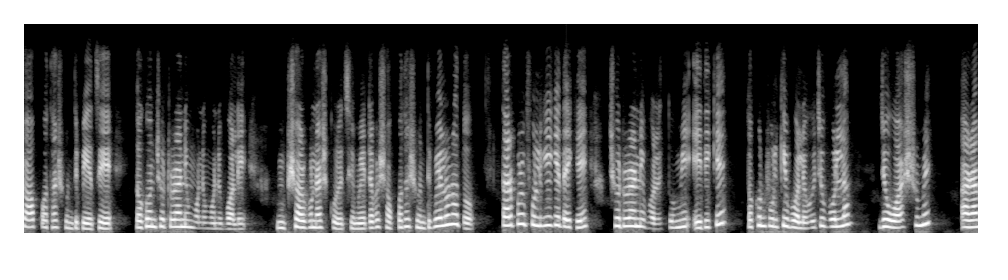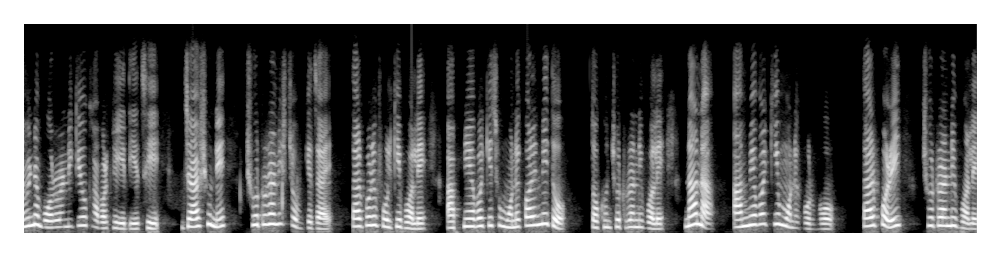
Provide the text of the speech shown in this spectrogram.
সব কথা শুনতে পেয়েছে। তখন ছোট রানী মনে মনে বলে সর্বনাশ করেছে। মেয়েটা সব কথা শুনতে পেল না তো? তারপরে ফুলকিকে দেখে ছোট রানী বলে, তুমি এদিকে তখন ফুলকি বলে, ওই যে বললাম যে ওয়াশরুমে আর আমি না বড় রানীকেও খাবার খাইয়ে দিয়েছি। যা শুনে ছোট রানী চমকে যায়। তারপরে ফুলকি বলে, আপনি আবার কিছু মনে করেননি তো? তখন ছোট রানী বলে, না না, আমি আবার কি মনে করব? তারপরেই ছোট রানী বলে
